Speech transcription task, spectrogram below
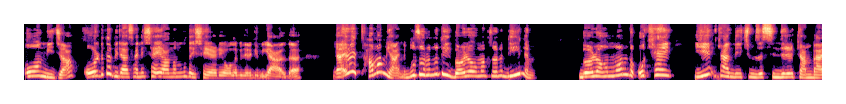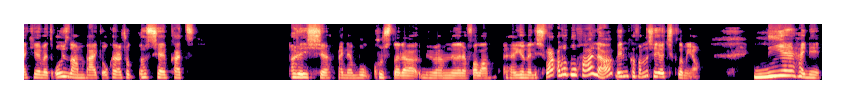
Olmayacağım. Orada da biraz hani şey anlamında da işe yarıyor olabilir gibi geldi. Ya evet tamam yani bu zorunlu değil. Böyle olmak zorunda değilim. Böyle olmam da okey iyi kendi içimize sindirirken belki evet o yüzden belki o kadar çok öz şefkat arayışı hani bu kurslara bilmem nelere falan e, yöneliş var ama bu hala benim kafamda şeyi açıklamıyor. Niye hani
